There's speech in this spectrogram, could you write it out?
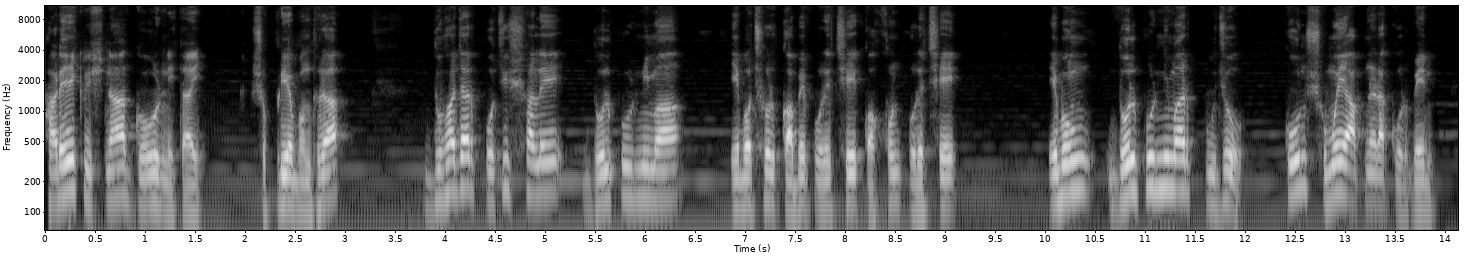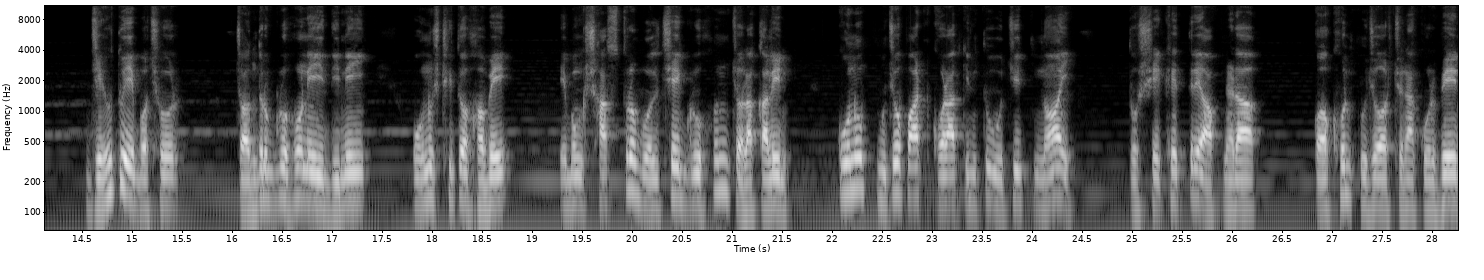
হরে কৃষ্ণা, গৌর নিতাই। সুপ্রিয় বন্ধুরা দু সালে দোল পূর্ণিমা এবছর কবে পড়েছে, কখন পড়েছে, এবং দোল পূর্ণিমার পুজো কোন সময়ে আপনারা করবেন? যেহেতু এবছর চন্দ্রগ্রহণ এই দিনেই অনুষ্ঠিত হবে এবং শাস্ত্র বলছে, গ্রহণ চলাকালীন কোনো পুজো পাঠ করা কিন্তু উচিত নয়। তো সেক্ষেত্রে আপনারা কখন পুজো অর্চনা করবেন?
